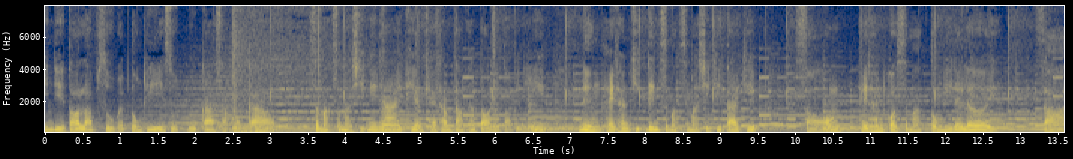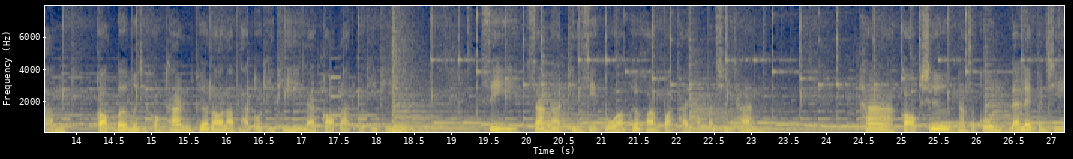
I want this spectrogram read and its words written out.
ยินดีต้อนรับสู่เว็บตรงที่ดีที่สุดลูก้า369 สมัครสมาชิกง่ายๆ เพียงแค่ทำตามขั้นตอนดังต่อไปนี้ 1. ให้ท่านคลิกลิงก์สมัครสมาชิกที่ใต้คลิป 2. ให้ท่านกดสมัครตรงนี้ได้เลย 3. กรอกเบอร์มือถือของท่านเพื่อรอรับรหัส OTP และกรอกรหัส OTP 4. สร้างรหัสพิน4ตัวเพื่อความปลอดภัยของบัญชีท่าน 5. กรอกชื่อนามสกุลและเลขบัญชี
